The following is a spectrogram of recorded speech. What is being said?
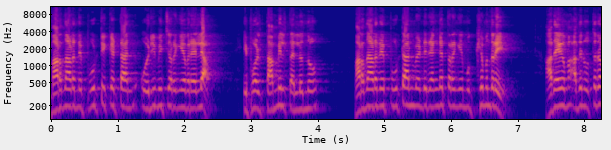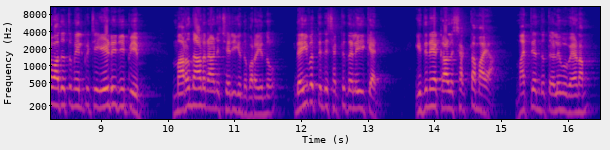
മറുനാടനെ പൂട്ടിക്കെട്ടാൻ ഒരുമിച്ചിറങ്ങിയവരെല്ലാം ഇപ്പോൾ തമ്മിൽ തല്ലുന്നു. മറുനാടനെ പൂട്ടാൻ വേണ്ടി രംഗത്തിറങ്ങിയ മുഖ്യമന്ത്രിയും അദ്ദേഹം അതിന് ഉത്തരവാദിത്വം ഏൽപ്പിച്ച എ ഡി ജി പിയും മറുനാടനാണ് ശരിയെന്ന് പറയുന്നു. ദൈവത്തിന്റെ ശക്തി തെളിയിക്കാൻ ഇതിനേക്കാൾ ശക്തമായ മറ്റെന്ത് തെളിവ് വേണം?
